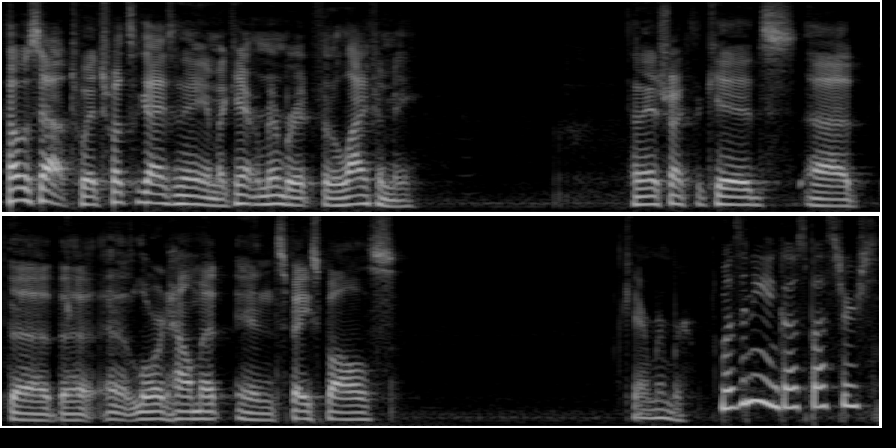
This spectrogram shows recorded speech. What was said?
Help us out, Twitch. What's the guy's name? I can't remember it for the life of me. Honey, I Shrunk the Kids. Uh, the the uh, Lord Helmet in Spaceballs. Can't remember. Wasn't he in Ghostbusters?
